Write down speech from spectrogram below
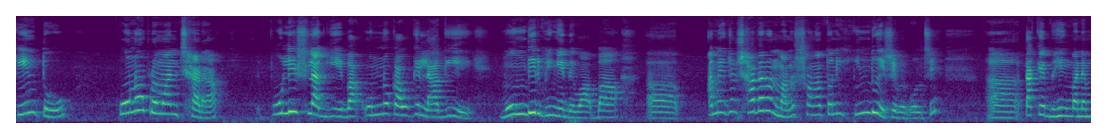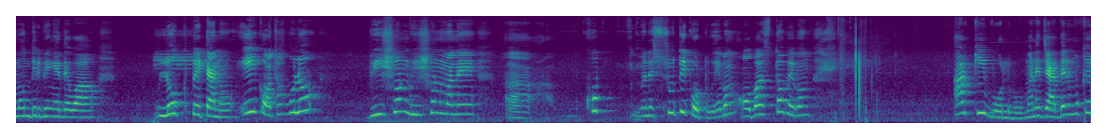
কিন্তু কোনো প্রমাণ ছাড়া পুলিশ লাগিয়ে বা অন্য কাউকে লাগিয়ে মন্দির ভেঙে দেওয়া বা আমি একজন সাধারণ মানুষ, সনাতনী হিন্দু হিসেবে বলছি তাকে ভেঙ মানে মন্দির ভেঙে দেওয়া, লোক পেটানো, এই কথাগুলো ভীষণ ভীষণ মানে খুব মানে শ্রুতিকটু এবং অবাস্তব এবং আর কি বলব মানে যাদের মুখে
